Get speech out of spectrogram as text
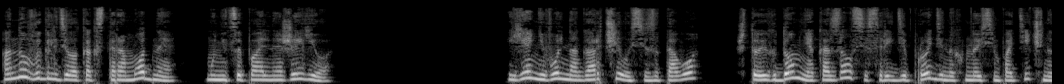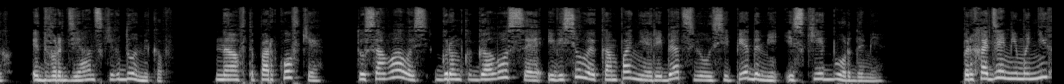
оно выглядело как старомодное муниципальное жилье. И я невольно огорчилась из-за того, что их дом не оказался среди пройденных мной симпатичных эдвардианских домиков. На автопарковке тусовалась громкоголосая и веселая компания ребят с велосипедами и скейтбордами. Проходя мимо них,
